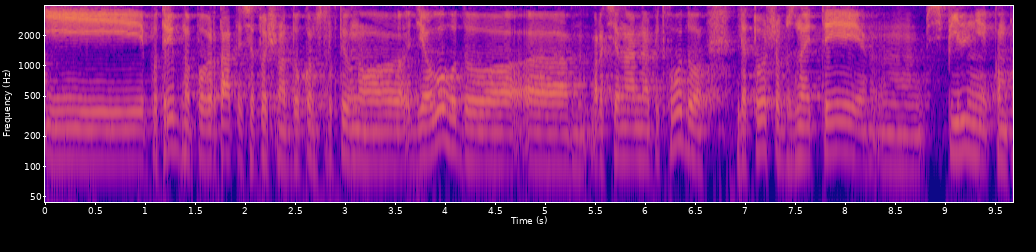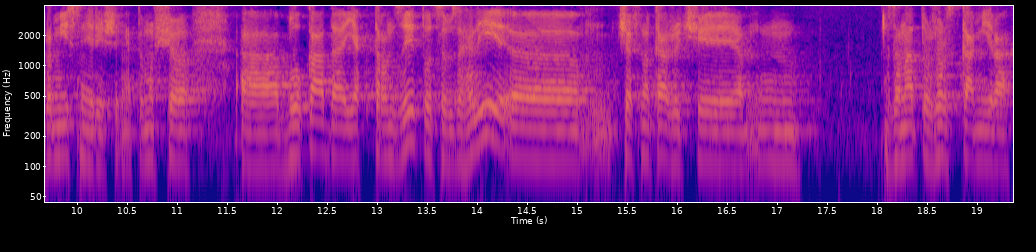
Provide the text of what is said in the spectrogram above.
і потрібно повертатися точно до конструктивного діалогу, до е, раціонального підходу для того, щоб знайти спільні компромісні рішення, тому що блокада як транзиту це взагалі, чесно кажучи. Занадто жорстка міра,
